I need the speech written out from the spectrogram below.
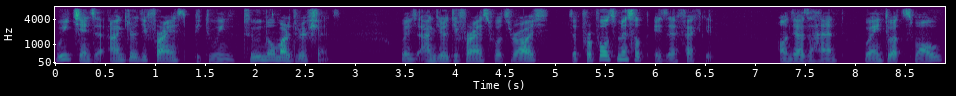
we change the angular difference between the two normal directions. When the angular difference was large, the proposed method is effective. On the other hand, when it was small,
